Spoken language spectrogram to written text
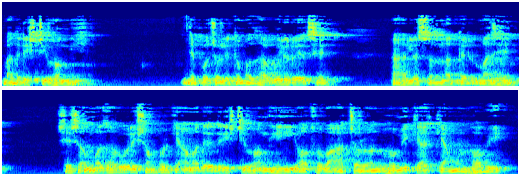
বা দৃষ্টিভঙ্গি। যে প্রচলিত মজহবগুলি রয়েছে আহলে সন্ন্যতের মাঝে সেসব মজহবগুলি সম্পর্কে আমাদের দৃষ্টিভঙ্গি অথবা আচরণ, ভূমিকা কেমন হবে?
